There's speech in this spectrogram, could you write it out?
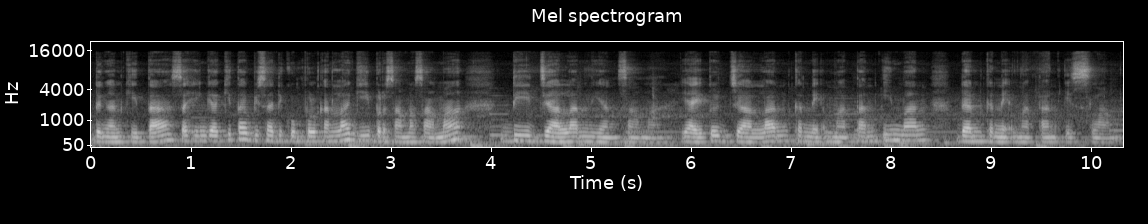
dengan kita, sehingga kita bisa dikumpulkan lagi bersama-sama di jalan yang sama, yaitu jalan kenikmatan iman dan kenikmatan Islam.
